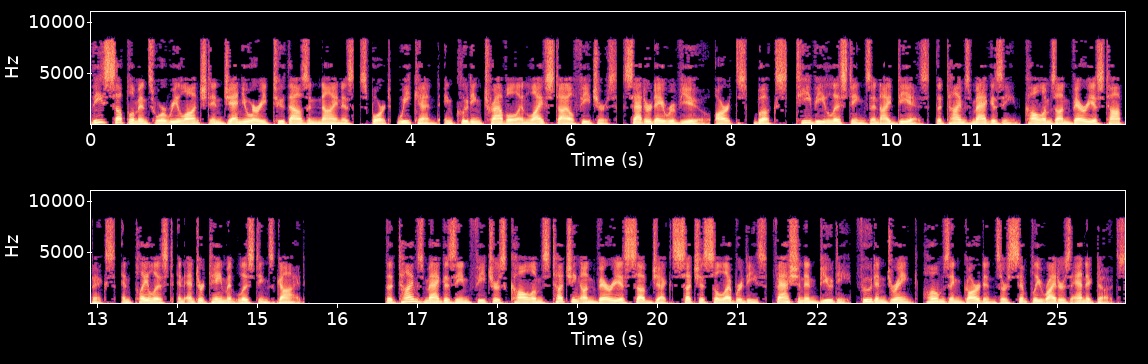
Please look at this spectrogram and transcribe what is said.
These supplements were relaunched in January 2009 as Sport Weekend, including travel and lifestyle features, Saturday Review, arts, books, TV listings and ideas, The Times Magazine, columns on various topics, and Playlist, and entertainment listings guide. The Times Magazine features columns touching on various subjects such as celebrities, fashion and beauty, food and drink, homes and gardens or simply writers' anecdotes.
